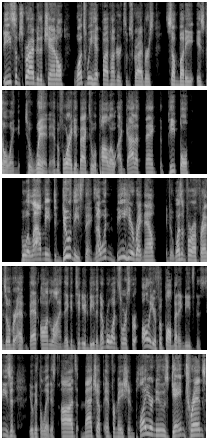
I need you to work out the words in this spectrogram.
Be subscribed to the channel. Once we hit 500 subscribers, somebody is going to win. And before I get back to Apollo, I got to thank the people who allow me to do these things. I wouldn't be here right now if it wasn't for our friends over at Bet Online. They continue to be the number one source for all your football betting needs this season. You'll get the latest odds, matchup information, player news, game trends,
